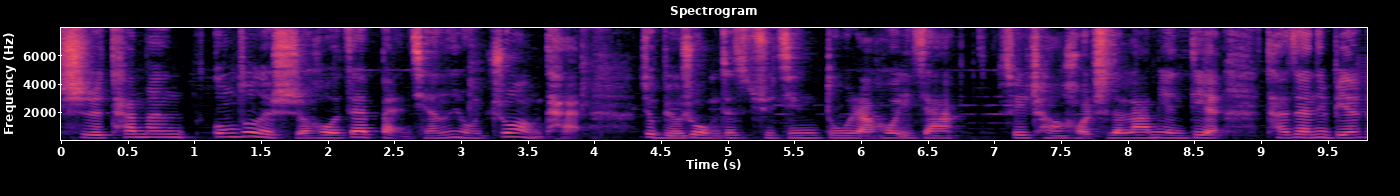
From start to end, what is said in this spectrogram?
是他们工作的时候在板前的那种状态，就比如说我们这次去京都，然后一家非常好吃的拉面店，他在那边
